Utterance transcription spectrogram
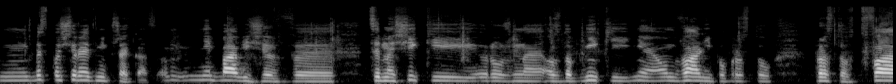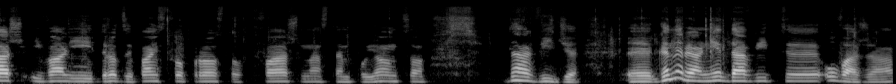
mm, bezpośredni przekaz. On nie bawi się w cymesiki, różne ozdobniki. Nie, on wali po prostu prosto w twarz i wali, drodzy Państwo, prosto w twarz następująco. Dawidzie, e, generalnie Dawid e, uważa,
